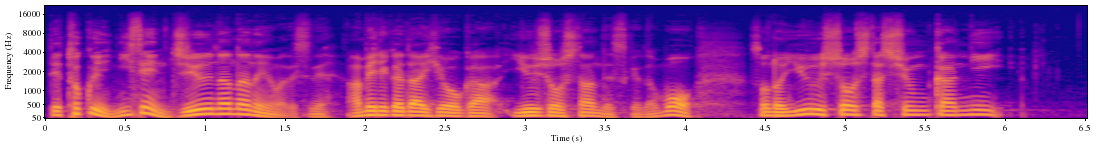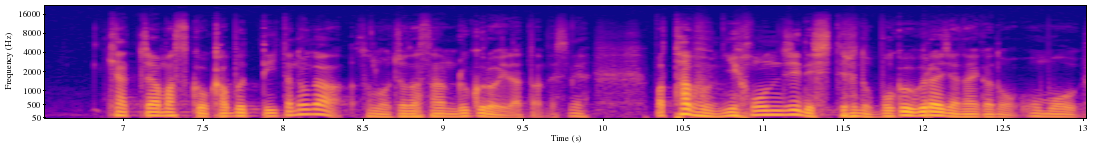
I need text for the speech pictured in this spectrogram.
で特に2017年はですねアメリカ代表が優勝したんですけどもその優勝した瞬間にキャッチャーマスクをかぶっていたのがそのジョナサン・ルクロイだったんですね。まあ、多分日本人で知ってるの僕ぐらいじゃないかと思う、ま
